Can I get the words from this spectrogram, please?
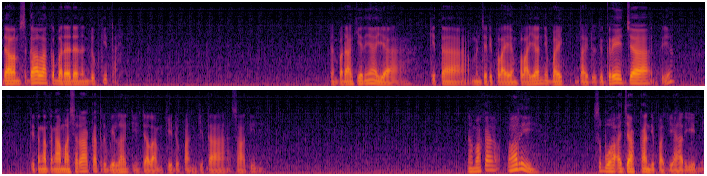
dalam segala keberadaan hidup kita. Dan pada akhirnya ya kita menjadi pelayan-pelayannya baik entah itu di gereja gitu ya di tengah-tengah masyarakat terlebih lagi dalam kehidupan kita saat ini. Nah maka mari sebuah ajakan di pagi hari ini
